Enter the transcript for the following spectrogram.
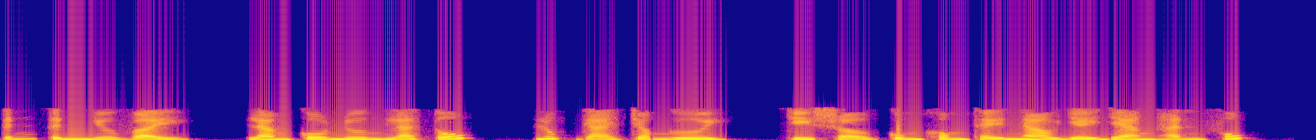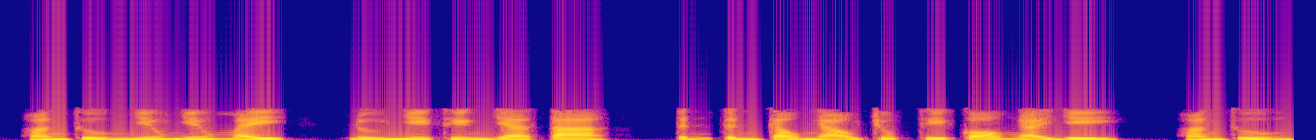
tính tình như vậy, làm cô nương là tốt, lúc gãi cho người chỉ sợ cũng không thể nào dễ dàng hạnh phúc, hoàng thượng nhíu nhíu mày, nữ nhi thiên gia ta, tính tình cao ngạo chút thì có ngại gì, hoàng thượng,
